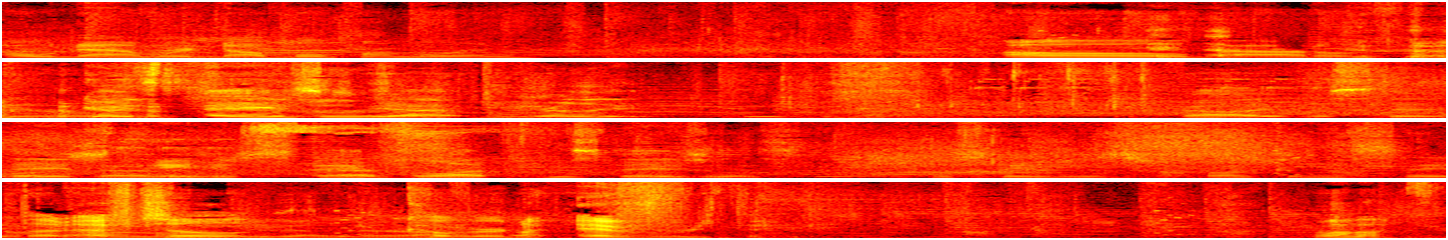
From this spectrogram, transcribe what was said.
Oh damn, we're double pummeling. Oh, battlefield. Good stage. Yeah, really. Valuable stage. I stage think adds a lot to the stage list. This stage is fucking sick. That I F tilt what you guys are on covered everything. Whoa,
